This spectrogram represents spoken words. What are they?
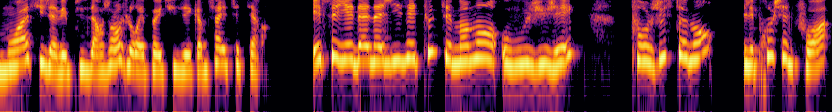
Moi, si j'avais plus d'argent, je l'aurais pas utilisé comme ça, etc. Essayez d'analyser tous ces moments où vous jugez pour justement, les prochaines fois,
